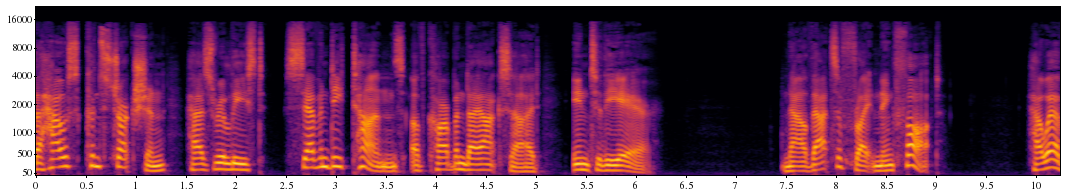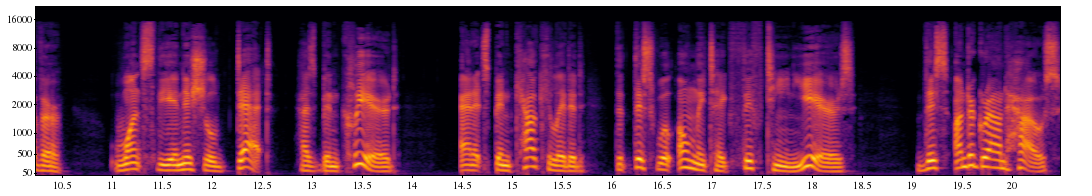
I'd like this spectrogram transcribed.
the house construction has released 70 tons of carbon dioxide into the air. Now that's a frightening thought. However, once the initial debt has been cleared, and it's been calculated that this will only take 15 years, this underground house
